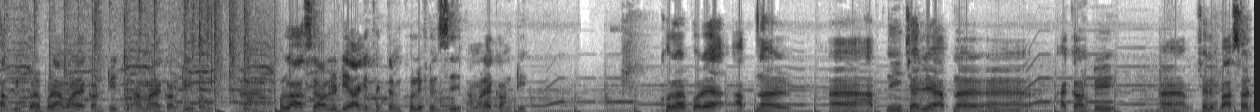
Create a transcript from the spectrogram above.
সাবমিট করার পরে আমার অ্যাকাউন্টটি আমার অ্যাকাউন্টটি খোলা আছে। অলরেডি আগে থাকতে আমি খুলে ফেলছি আমার অ্যাকাউন্টটি খোলার পরে আপনার আপনি চাইলে আপনার অ্যাকাউন্টটি চাইলে পাসওয়ার্ড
